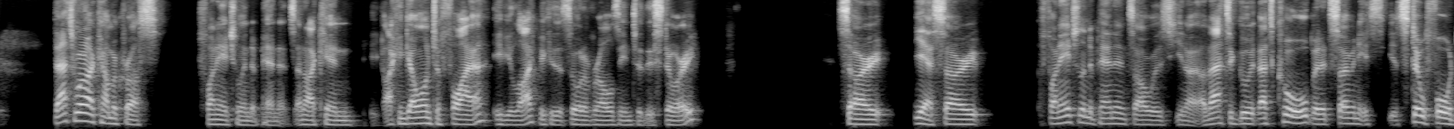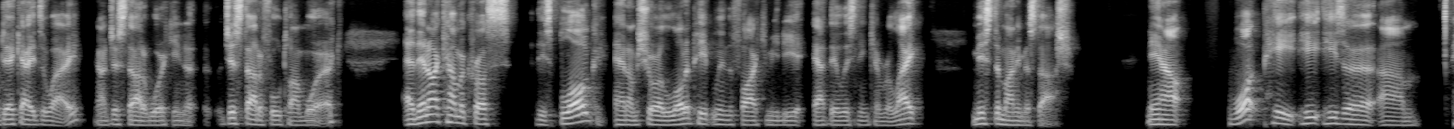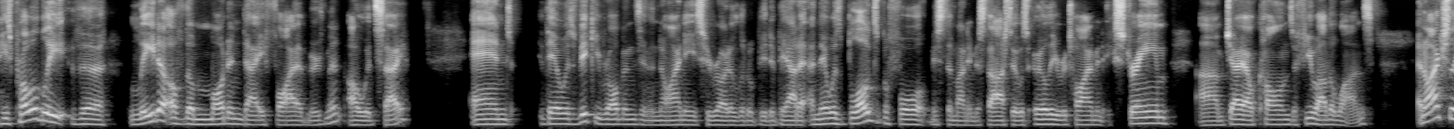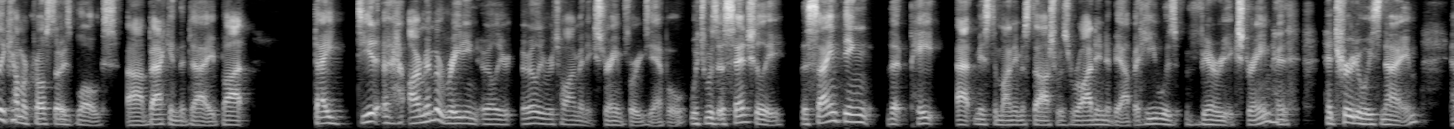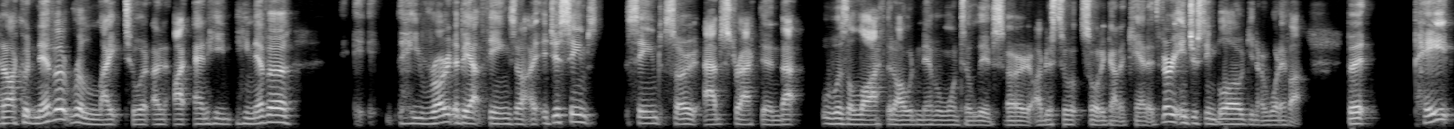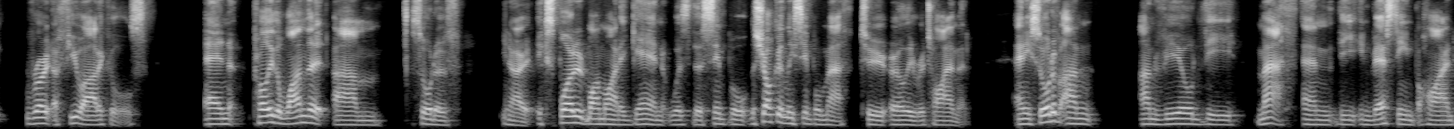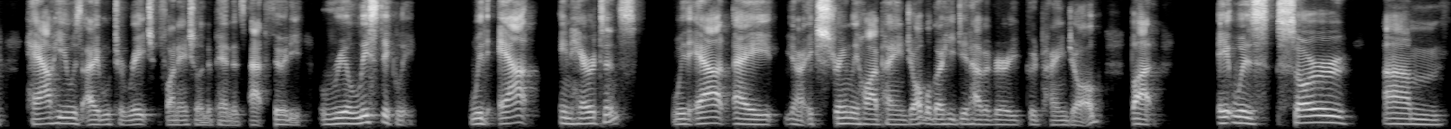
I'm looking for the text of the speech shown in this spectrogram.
that's when I come across financial independence, and I can I can go on to fire if you like because it sort of rolls into this story. So yeah, so financial independence, I was you know that's a good that's cool, but it's so many it's it's still four decades away. I just started working, just started full time work, and then I come across this blog, and I'm sure a lot of people in the fire community out there listening can relate. Mr. Money Mustache. Now, what Pete, he, he's a um, he's probably the leader of the modern day fire movement, I would say. And there was Vicky Robbins in the 90s who wrote a little bit about it. And there was blogs before Mr. Money Mustache. There was Early Retirement Extreme, um, JL Collins, a few other ones. And I actually come across those blogs uh, back in the day, but they did i remember reading early early retirement extreme for example which was essentially the same thing that pete at mr money mustache was writing about but he was very extreme and, true to his name and i could never relate to it and I, and he he never he wrote about things and I, it just seems seemed so abstract and that was a life that i would never want to live so i'm just sort of going to can it's a very interesting blog you know whatever. But pete wrote a few articles and probably the one that um, sort of you know exploded my mind again was the simple the shockingly simple math to early retirement and he sort of un, unveiled the math and the investing behind how he was able to reach financial independence at 30 realistically without inheritance without a you know extremely high paying job, although he did have a very good paying job, but it was so um,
